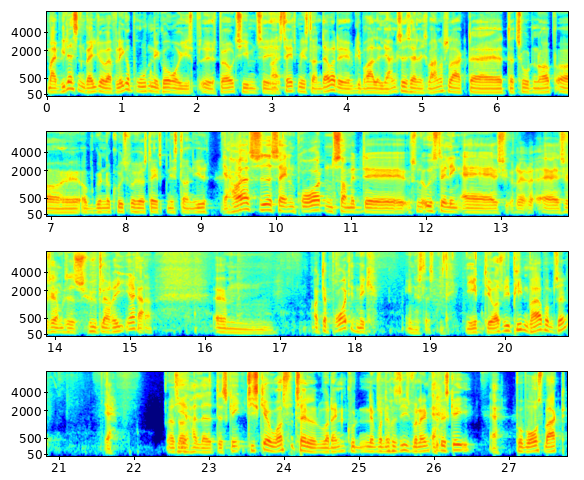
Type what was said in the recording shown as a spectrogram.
Maj Villadsen valgte jo i hvert fald ikke at bruge den i går i øh, spørgetimen til Nej. statsministeren. Der var det Liberale Alliances Alex Vanderslag, der, der tog den op og, øh, og begyndte at krydsforhøre statsministeren i det. Ja, højre side af salen bruger den som et, øh, sådan en udstilling af, af Socialdemokratiets hyggeleri. Ikke? Ja. Øhm, og der bruger de den ikke, enhedslisten. Nej, det er også, vi pilen peger på dem selv. Ja, altså, de har lavet det ske. De skal jo også fortælle, hvordan kunne, hvordan, præcis, hvordan ja. kunne det ske ja. på vores vagt.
